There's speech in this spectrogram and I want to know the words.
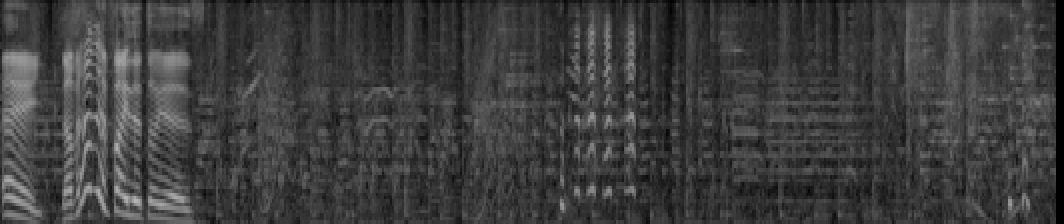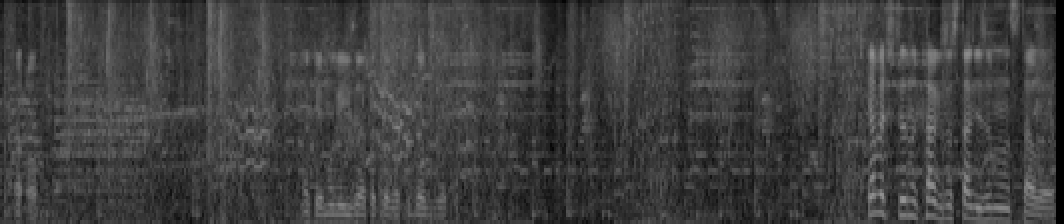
Ej, naprawdę fajne to jest! O, o. Okej, mogę ich zaatakować, dobrze. Ciekawe, czy ten hak zostanie ze mną stałe.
